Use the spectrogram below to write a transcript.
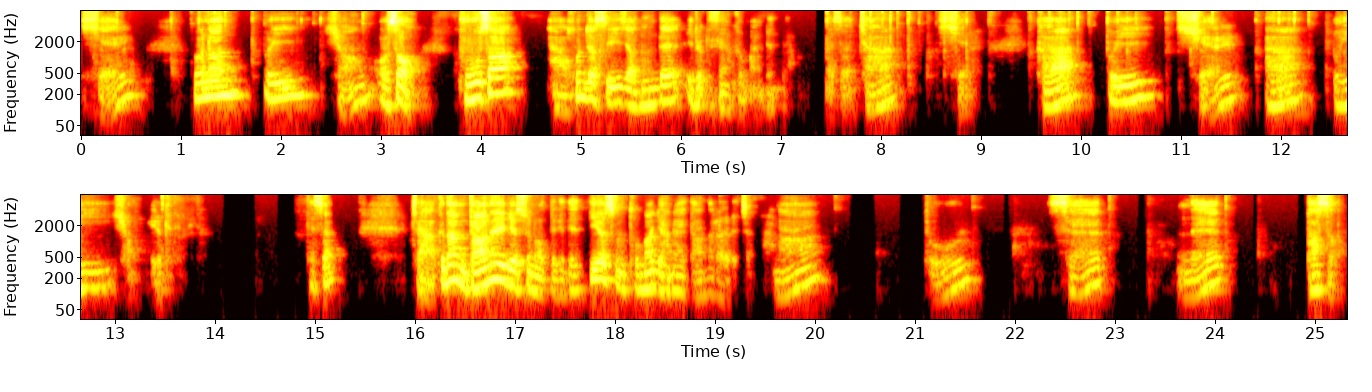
실. 은은, 의, 형. 어서 부사 아, 혼자 쓰이지 않는데 이렇게 생각하면 안 된다. 그래서 자, 실, 가, 의, 실, 아, 의, 형 이렇게 됩니다. 됐어? 자, 그 다음 단어의 개수는 어떻게 돼? 띄어쓰면 토막이 하나의 단어라 그랬잖아. 하나, 둘, 셋, 넷, 다섯,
